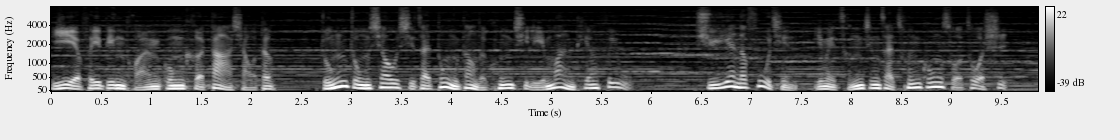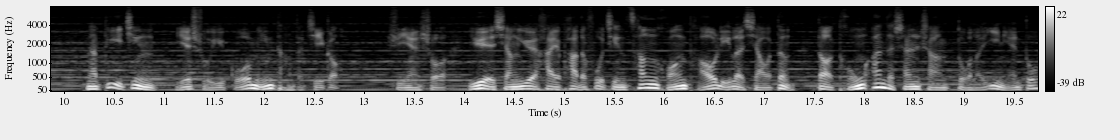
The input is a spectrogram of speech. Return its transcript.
叶飞兵团攻克大小邓。种种消息在动荡的空气里漫天飞舞。许燕的父亲因为曾经在村公所做事，那毕竟也属于国民党的机构。许燕说，越想越害怕的父亲仓皇逃离了小邓，到同安的山上躲了一年多。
